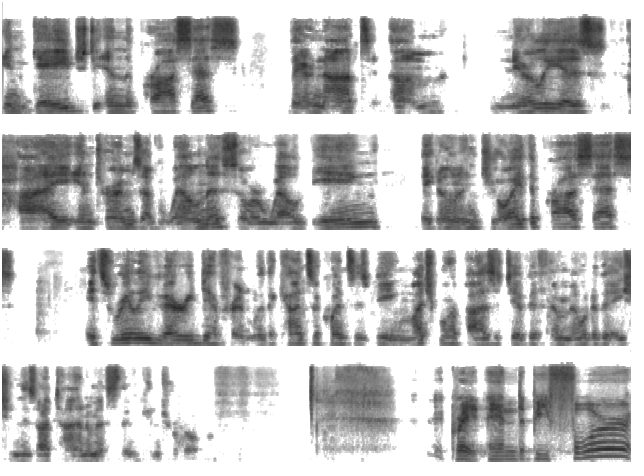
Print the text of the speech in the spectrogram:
engaged in the process. They're not um, nearly as high in terms of wellness or well being. They don't enjoy the process. It's really very different, with the consequences being much more positive if their motivation is autonomous than control. Great. And before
